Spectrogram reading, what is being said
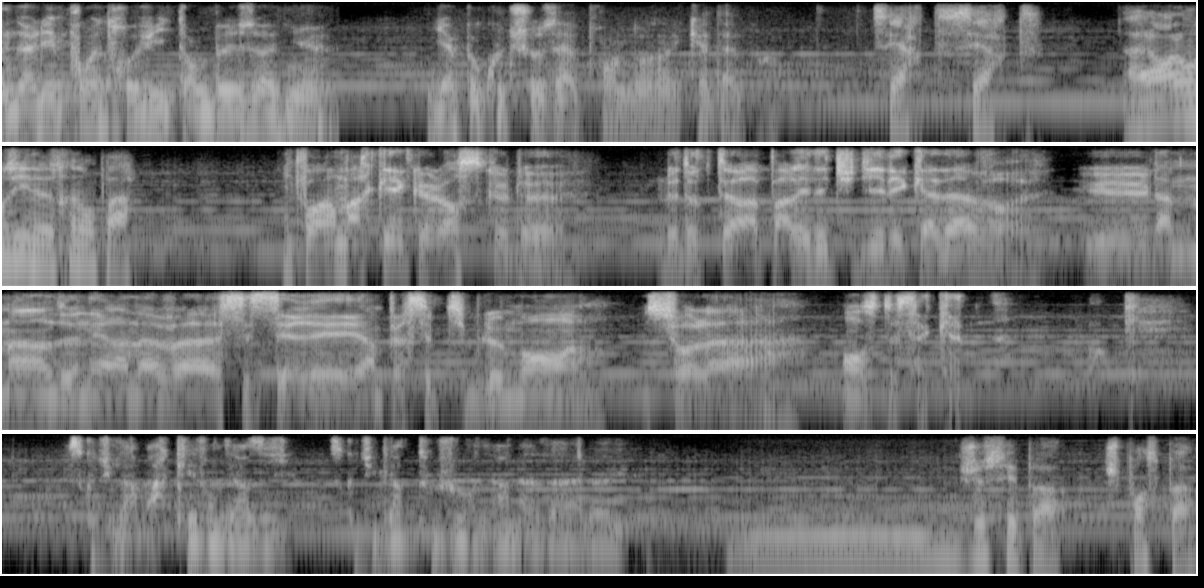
N'allez point trop vite en besogne. Il y a beaucoup de choses à apprendre dans un cadavre. Certes, certes. Alors allons-y, ne traînons pas. On pourra remarquer que lorsque le, le docteur a parlé d'étudier les cadavres, la main de Neranava s'est serrée imperceptiblement sur la anse de sa canne. Ok. Est-ce que tu l'as remarqué, Vanderzy Est-ce que tu gardes toujours Nirnava à l'œil? Hmm, je sais pas, je pense pas.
